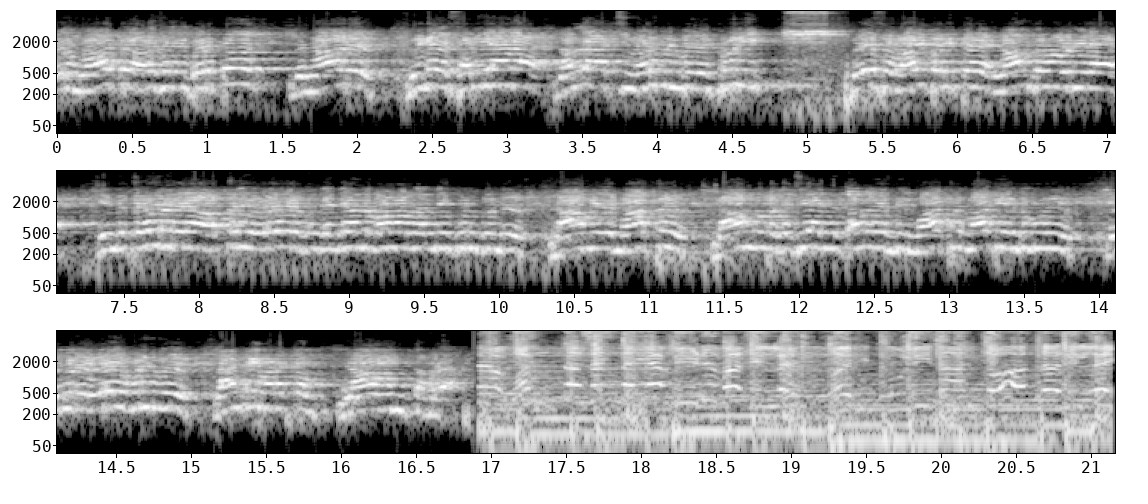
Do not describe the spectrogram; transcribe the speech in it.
ஒரு மாற்று அரசியலை கொடுத்தால் இந்த நாடு மிக சரியான நல்லாட்சி வரும் என்பதை கூறி பேச வாய்ப்பளித்த நாம் இந்த தொகுதியுடைய அத்தனை உறவுகளுக்கும் கல்யாண மனமான நன்றி கூறிக்கொண்டு நாமே மாற்று நாம் தமிழ் கட்சியாக இந்த தமிழகத்தில் மாற்று மாற்றி என்று கூறி என்னுடைய உரையை முடிவு நன்றி வணக்கம். நாமும் தமிழர். வந்த சண்டைய விடுவதில்லை. வரி புலி நான் தோத்ததில்லை.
